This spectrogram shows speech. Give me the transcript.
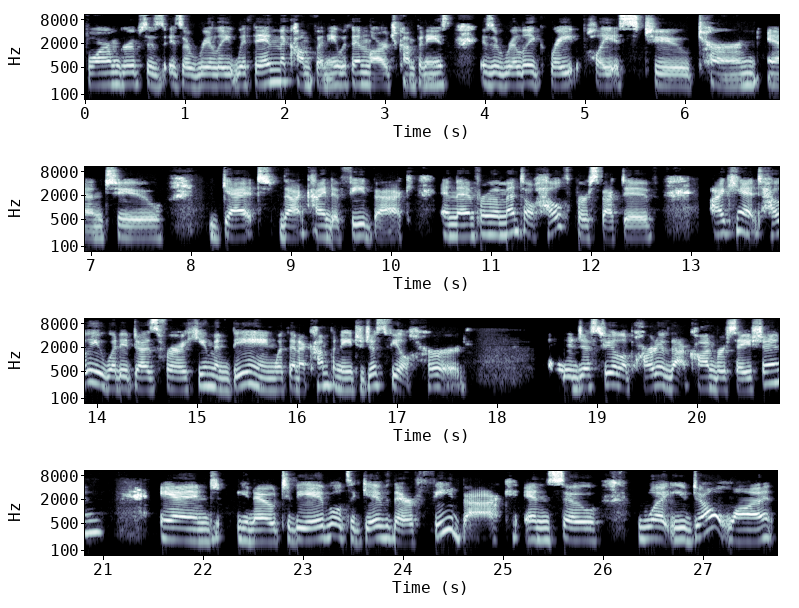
forum groups is, is a really within the company, within large companies is a really great place to turn and to get that kind of feedback. And then from a mental health perspective, I can't tell you what it does for a human being within a company to just feel heard to just feel a part of that conversation and, you know, to be able to give their feedback. And so what you don't want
